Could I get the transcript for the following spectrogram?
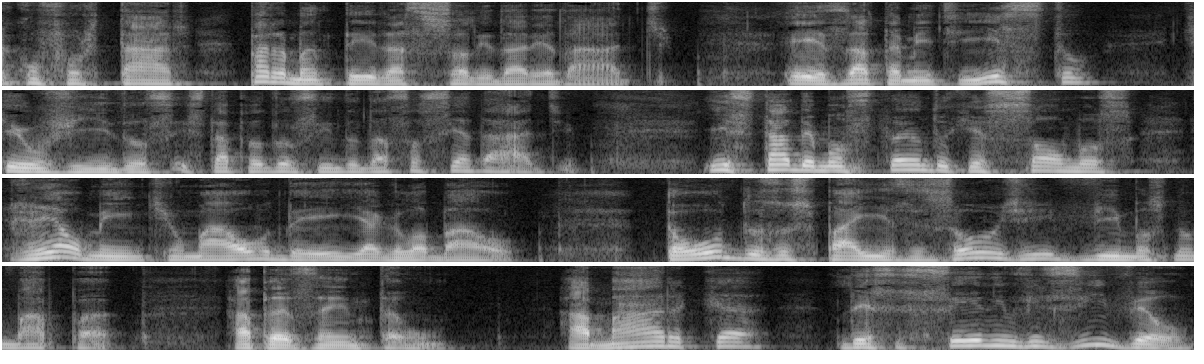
confortar, para manter a solidariedade. É exatamente isto que o vírus está produzindo na sociedade e está demonstrando que somos realmente uma aldeia global. Todos os países hoje, vimos no mapa, apresentam a marca desse ser invisível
